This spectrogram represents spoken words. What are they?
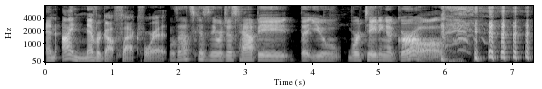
and I never got flack for it. Well, that's because they were just happy that you were dating a girl.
